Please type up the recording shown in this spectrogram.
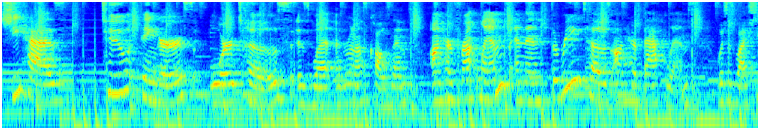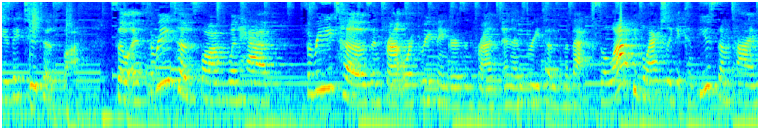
She has two fingers or toes is what everyone else calls them on her front limbs and then three toes on her back limbs which is why she is a two-toed sloth so a three-toed sloth would have three toes in front or three fingers in front and then three toes in the back. So a lot of people actually get confused sometimes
